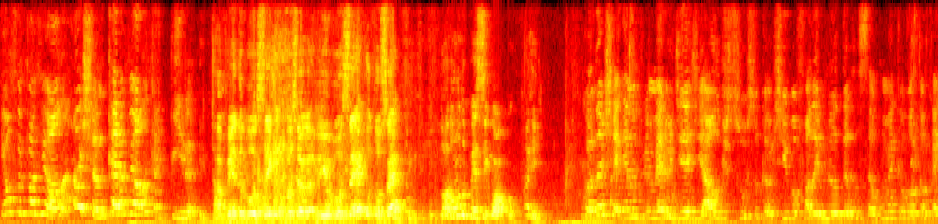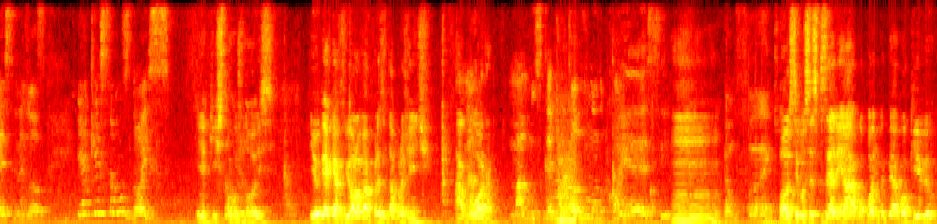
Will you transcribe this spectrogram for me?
E eu fui pra viola achando que era viola caipira. E tá vendo você que não você viu você que eu tô certo? Todo mundo pensa igual, pô. Aí. Quando eu cheguei no primeiro dia de aula, o susto que eu tive, eu falei, meu Deus do céu, como é que eu vou tocar esse negócio? E aqui estamos nós. E aqui estamos nós. E o que é que a viola vai apresentar pra gente agora? Uma música que todo mundo conhece, Hum. é um funk. Ó, se vocês quiserem água, pode beber água aqui, viu?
